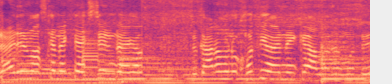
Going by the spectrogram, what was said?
রাইডের মাঝখানে একটা অ্যাক্সিডেন্ট হয়ে গেল। তো কারও কোনো ক্ষতি হয় নাই কে আল্লাহর মধ্যে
